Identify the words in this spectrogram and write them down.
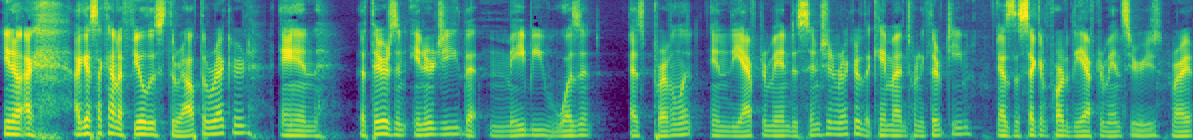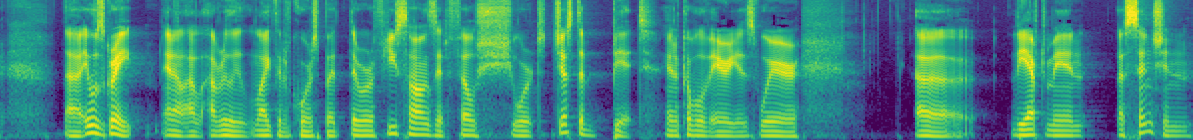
you know, I, I guess I kind of feel this throughout the record, and that there's an energy that maybe wasn't as prevalent in the Afterman Descension record that came out in 2013 as the second part of the Afterman series, right? Uh, it was great, and I, I, really liked it, of course, but there were a few songs that fell short just a bit in a couple of areas where uh, the Afterman Ascension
